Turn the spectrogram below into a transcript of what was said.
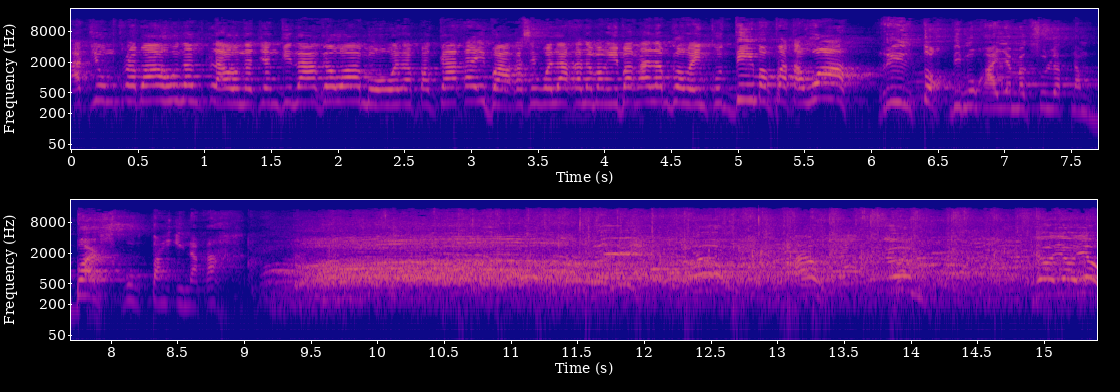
At yung trabaho ng clown at yung ginagawa mo, walang pagkakaiba kasi wala ka namang ibang alam gawin kundi magpatawa. Real talk, di mo kaya magsulat ng bars, putang ina ka. Ow! Yo, yo, yo!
